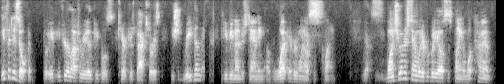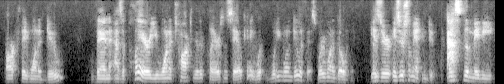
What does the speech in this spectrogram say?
if it is open, if, you're allowed to read other people's characters' backstories, you should read them and give you an understanding of what everyone else is playing. Yes. Once you understand what everybody else is playing and what kind of arc they want to do, then as a player, you want to talk to the other players and say, okay, what what do you want to do with this? Where do you want to go with it? Is there is there something I can do? Ask them maybe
